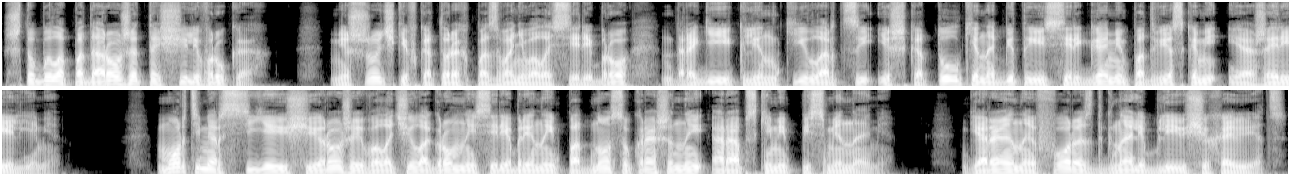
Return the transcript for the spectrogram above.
Что было подороже, тащили в руках. Мешочки, в которых позванивало серебро, дорогие клинки, ларцы и шкатулки, набитые серьгами, подвесками и ожерельями. Мортимер с сияющей рожей волочил огромный серебряный поднос, украшенный арабскими письменами. Герен и Форест гнали блеющих овец.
